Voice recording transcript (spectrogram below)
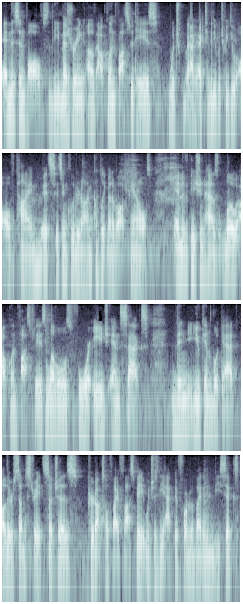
And this involves the measuring of alkaline phosphatase, which activity which we do all the time. It's, it's included on complete metabolic panels. And if a patient has low alkaline phosphatase levels for age and sex, then you can look at other substrates such as pyridoxal 5-phosphate, which is the active form of vitamin B6,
